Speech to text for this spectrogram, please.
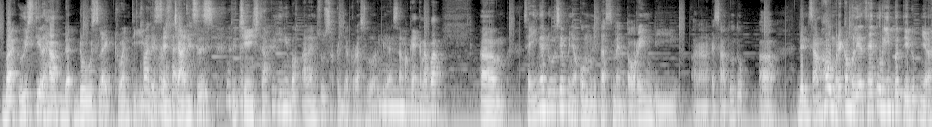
But we still have that, those like 20%, 20%. chances to change. Tapi ini bakalan susah kerja keras luar biasa. Hmm. Makanya kenapa um, saya ingat dulu saya punya komunitas mentoring di anak-anak S1 tuh uh, dan somehow mereka melihat saya tuh ribet hidupnya.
